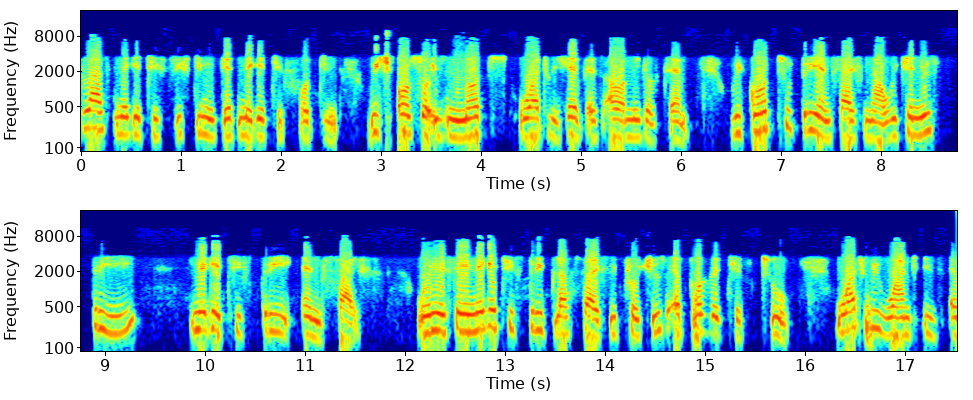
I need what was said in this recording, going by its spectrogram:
plus negative 15, we get negative 14, which also is not what we have as our middle term. We go to 3 and 5 now. We can use 3, negative 3, and 5. When we say negative 3 plus 5, we produce a positive 2. What we want is a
